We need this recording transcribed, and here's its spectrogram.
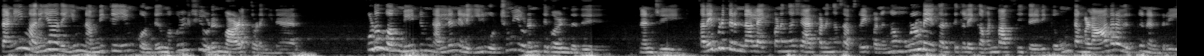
தனி மரியாதையும் நம்பிக்கையும் கொண்டு மகிழ்ச்சியுடன் வாழத் தொடங்கினர். குடும்பம் மீண்டும் நல்ல நிலையில் ஒற்றுமையுடன் திகழ்ந்தது. நன்றி. கதை பிடித்திருந்தால் லைக் பண்ணுங்க ஷேர் பண்ணுங்க சப்ஸ்கிரைப் பண்ணுங்க. உங்களுடைய கருத்துக்களை கமெண்ட் பாக்ஸில் தெரிவிக்கவும் தங்கள் ஆதரவிற்கு நன்றி.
